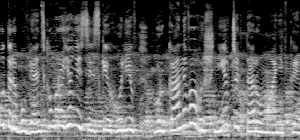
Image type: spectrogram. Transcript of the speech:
у Теребовлянському районі сільських голів Бурканева, Вишнівчик та Романівки.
